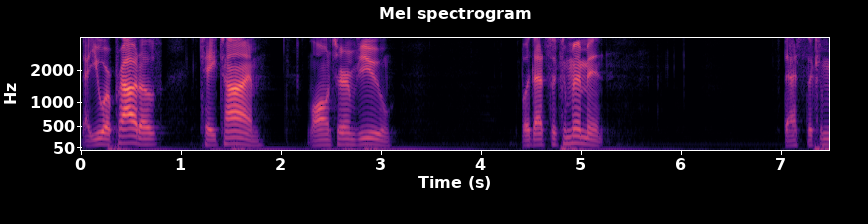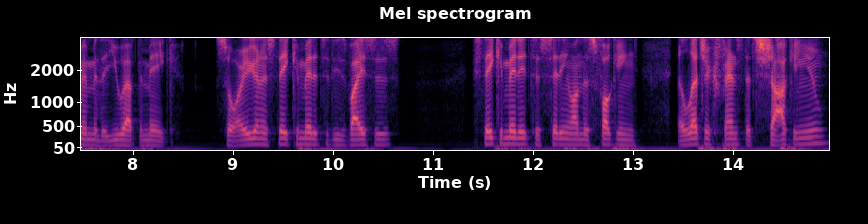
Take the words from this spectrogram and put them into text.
that you are proud of take time, long term view. But that's the commitment. That's the commitment that you have to make. So are you going to stay committed to these vices? Stay committed to sitting on this fucking electric fence that's shocking you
